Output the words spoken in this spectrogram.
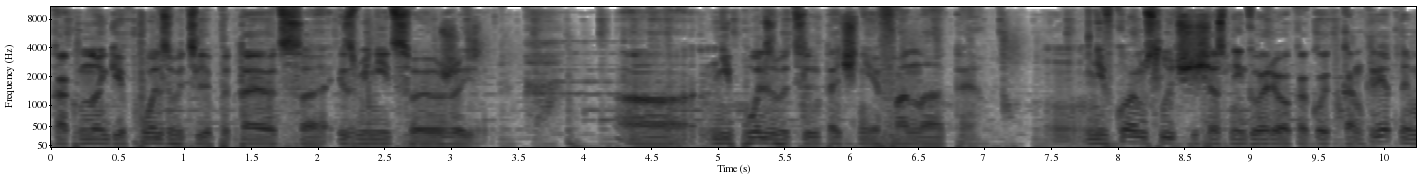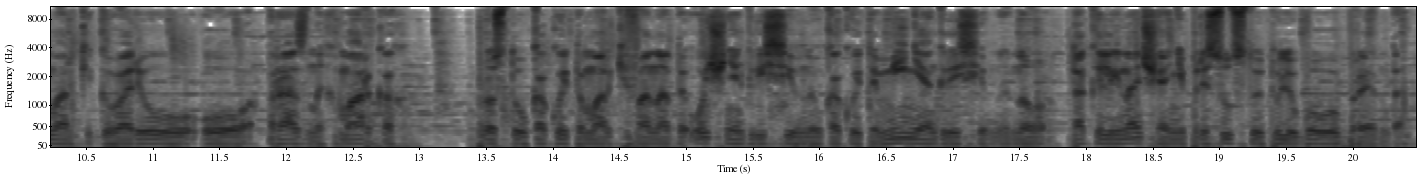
как многие пользователи пытаются изменить свою жизнь. А, не пользователи, точнее фанаты. Ни в коем случае сейчас не говорю о какой-то конкретной марке, говорю о разных марках. Просто у какой-то марки фанаты очень агрессивны, у какой-то менее агрессивны, но так или иначе они присутствуют у любого бренда.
